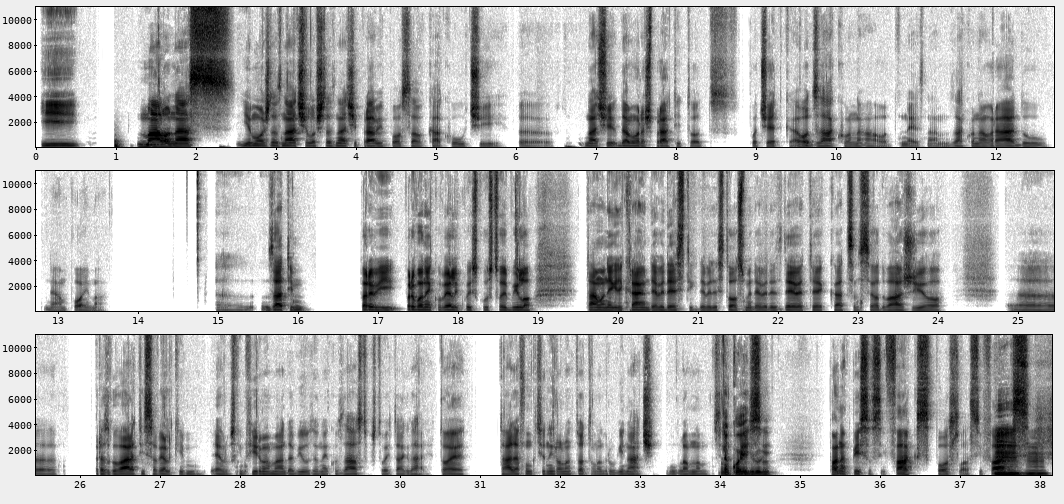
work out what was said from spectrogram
I malo nas je možda značilo što znači pravi posao, kako ući, e, znači da moraš pratiti od početka, od zakona, od ne znam, zakona o radu, nemam pojma. E, Zatim prvi, prvo neko veliko iskustvo je bilo tamo negdje krajem 90-ih, 98. 99. kad sam se odvažio e, razgovarati sa velikim europskim firmama da bi uzeo neko zastupstvo i tako dalje. To je tada funkcioniralo na totalno drugi način. Uglavnom, Na koji napisao- drugi? Pa napisao si faks, poslao si faks, Mhm.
